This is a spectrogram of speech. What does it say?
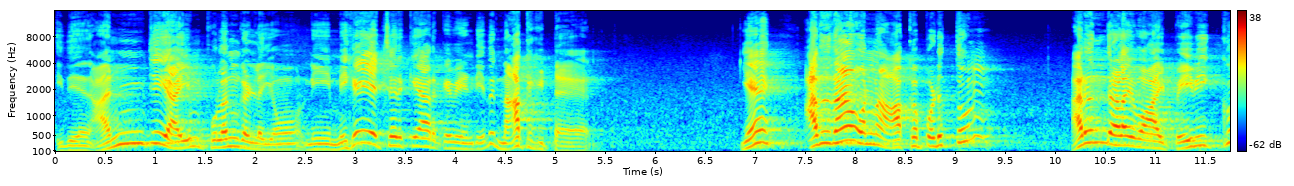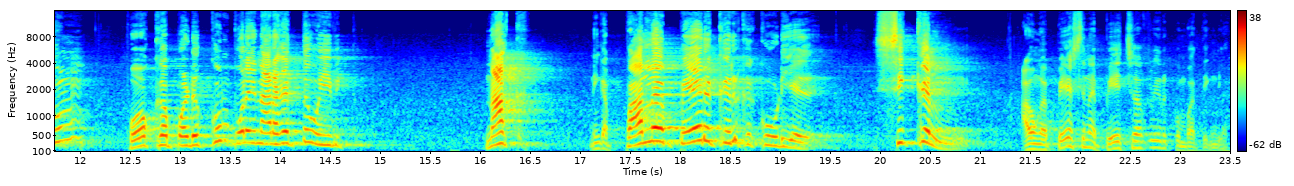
இது அஞ்சு ஐம்புலன்கள்லையும் நீ மிக எச்சரிக்கையாக இருக்க வேண்டியது நாக்கு கிட்ட ஏன்? அதுதான் ஒன்று ஆக்கப்படுத்தும் அருந்தளைவாய் பெய்விக்கும் போக்கப்படுக்கும் புலை நரகத்து உய்விக்கும். நாக்கு நீங்கள் பல பேருக்கு இருக்கக்கூடிய சிக்கல் அவங்க பேசின பேச்சாக இருக்கும் பார்த்தீங்களா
